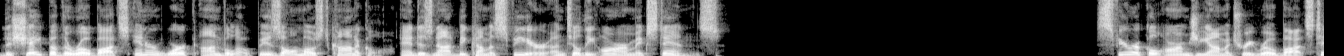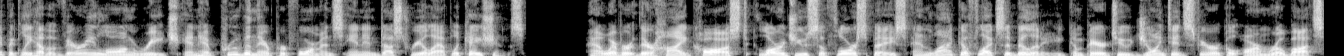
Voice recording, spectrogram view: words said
The shape of the robot's inner work envelope is almost conical and does not become a sphere until the arm extends. Spherical arm geometry robots typically have a very long reach and have proven their performance in industrial applications. However, their high cost, large use of floor space, and lack of flexibility compared to jointed spherical arm robots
